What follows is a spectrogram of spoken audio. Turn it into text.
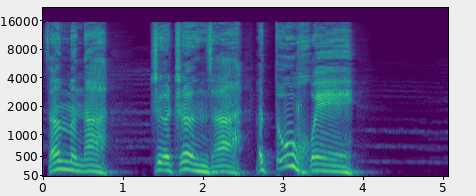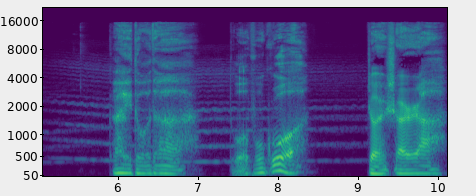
咱们呢这阵子都会该躲的躲不过。这事儿啊，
